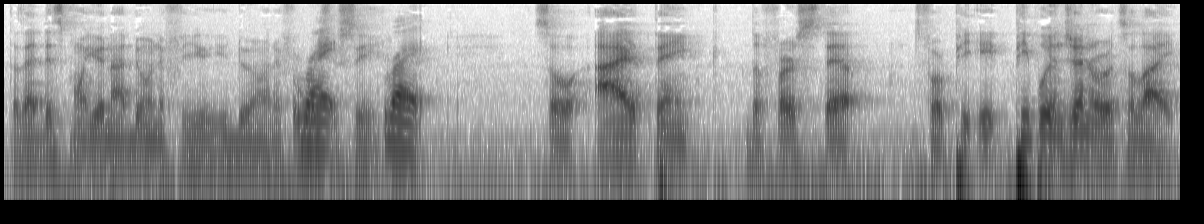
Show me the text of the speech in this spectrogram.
Because at this point, you're not doing it for you; you're doing it for what you see. Right. So I think the first step for pe- people in general to like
